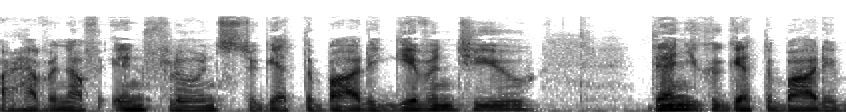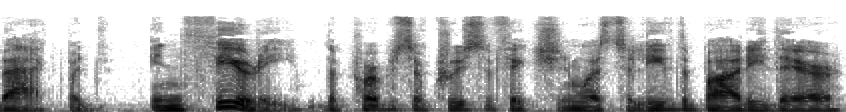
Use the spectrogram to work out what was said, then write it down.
or have enough influence to get the body given to you. Then you could get the body back. But in theory, the purpose of crucifixion was to leave the body there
